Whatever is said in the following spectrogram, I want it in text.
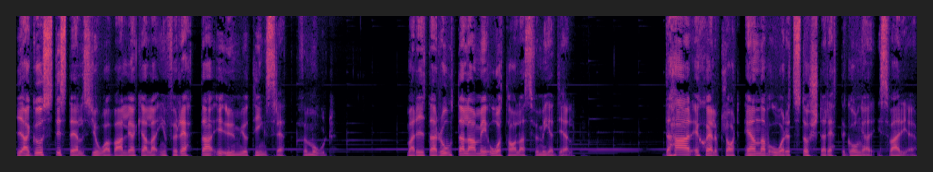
I augusti ställs Joa Valjakalla inför rätta i Umeå tingsrätt för mord. Marita Rotalami åtalas för medhjälp. Det här är självklart en av årets största rättegångar i Sverige.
